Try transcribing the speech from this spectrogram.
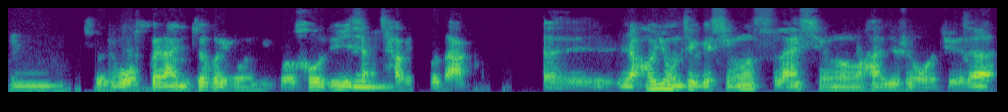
嗯，首先我回答你最后一个问题，我和我的预想差别不大。呃，然后用这个形容词来形容的话，就是我觉得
